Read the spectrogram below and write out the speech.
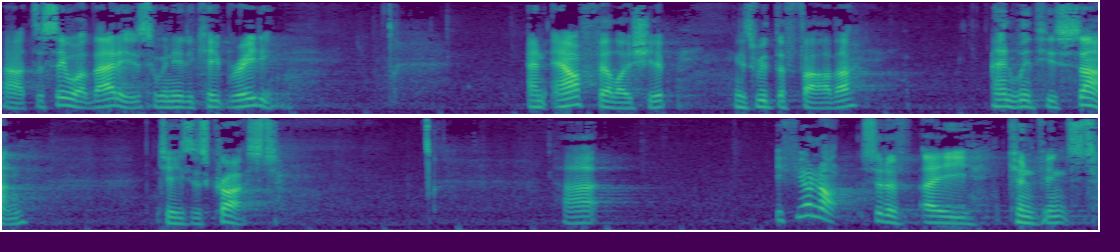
Uh, to see what that is, we need to keep reading. And our fellowship is with the Father and with His Son, Jesus Christ. Uh, if you're not sort of a convinced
